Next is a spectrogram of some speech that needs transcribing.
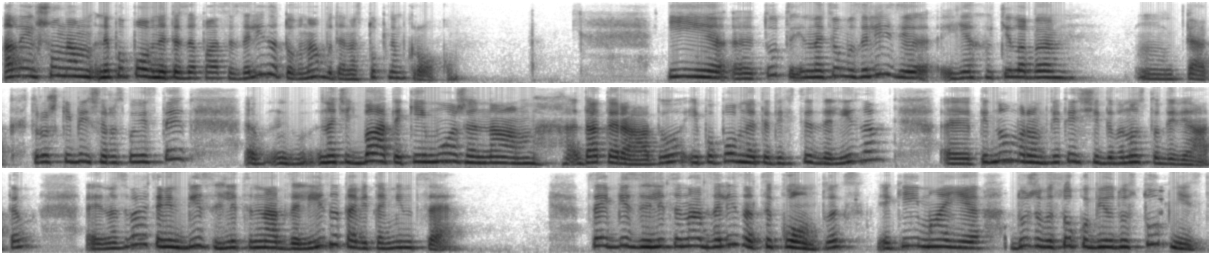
але якщо нам не поповнити запаси заліза, то вона буде наступним кроком. І е, тут на цьому залізі я хотіла би так, трошки більше розповісти. Е, Значить, БАТ, який може нам дати раду і поповнити дефіцит заліза е, під номером 2099, е, називається він бісгліцинат заліза та вітамін С. Цей бісгліцинат заліза це комплекс, який має дуже високу біодоступність,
